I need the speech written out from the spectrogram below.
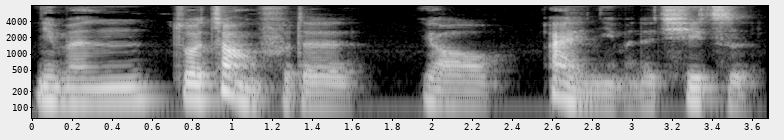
你们做丈夫的要爱你们的妻子，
